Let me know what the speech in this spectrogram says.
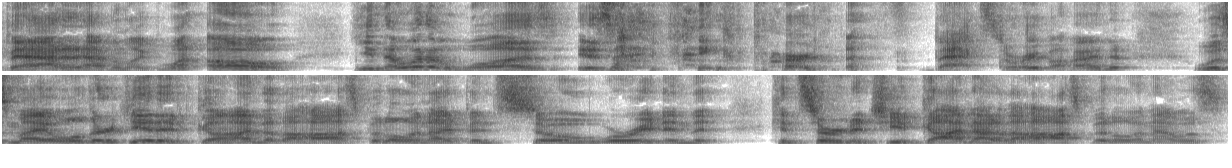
bad had happened. Like one, oh, you know what it was? Is I think part of the backstory behind it was my older kid had gone to the hospital, and I'd been so worried and that concerned, and she had gotten out of the hospital, and I was.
